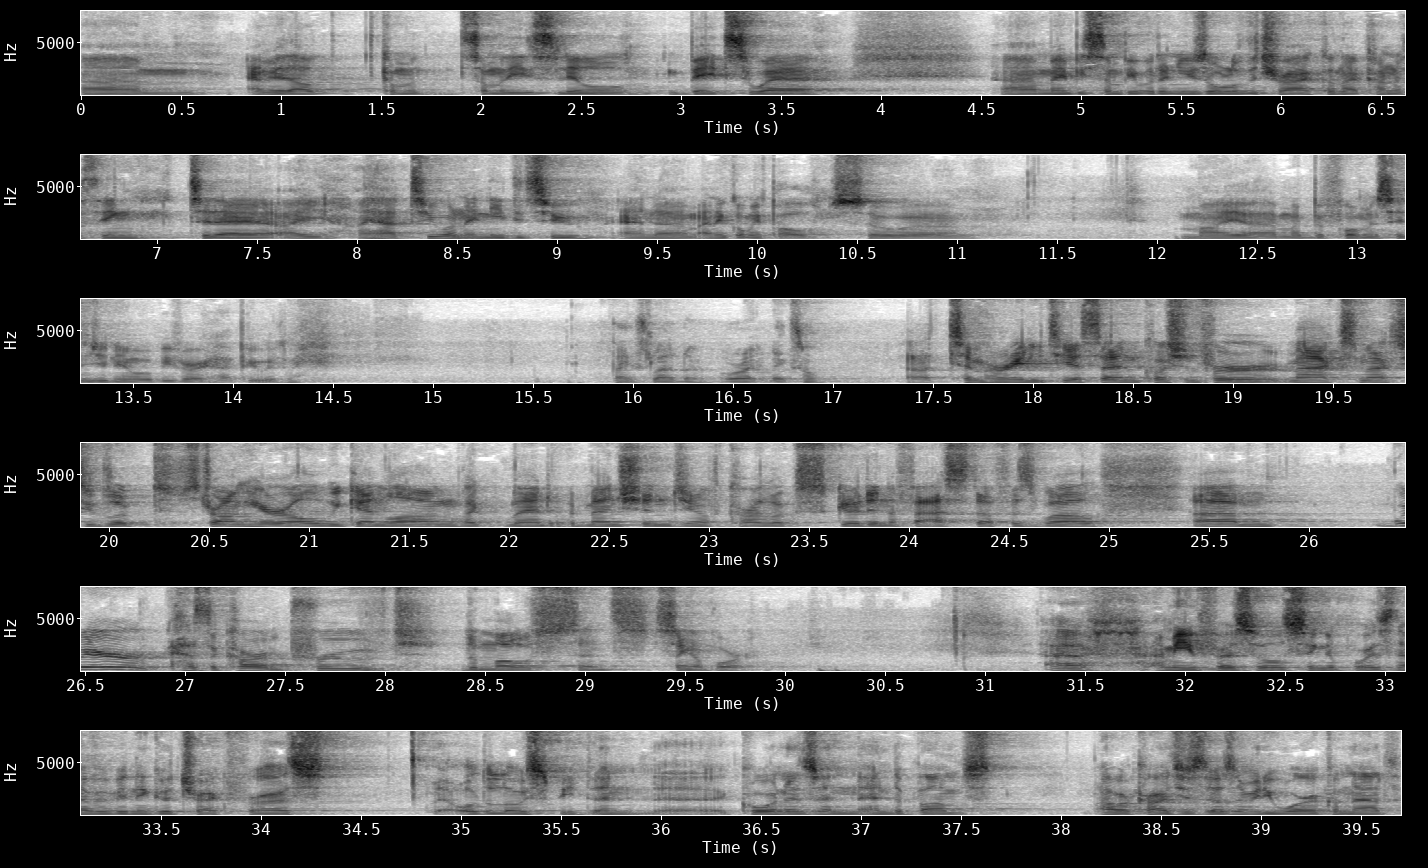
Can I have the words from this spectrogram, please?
um, and without some of these little bits where uh, maybe some people didn't use all of the track on that kind of thing. Today I, I had to and I needed to, and um, and it got me pole. So uh, my uh, my performance engineer will be very happy with me. Thanks, Lando. All right, next one. Uh, Tim Hauraney, TSN. Question for Max. Max, you've looked strong here all weekend long. Like Lando had mentioned, you know the car looks good in the fast stuff as well. Um, where has the car improved the most since Singapore? Uh, I mean, first of all, Singapore has never been a good track for us. All the low speed and uh, corners and, and the bumps. Our car just doesn't really work on that.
